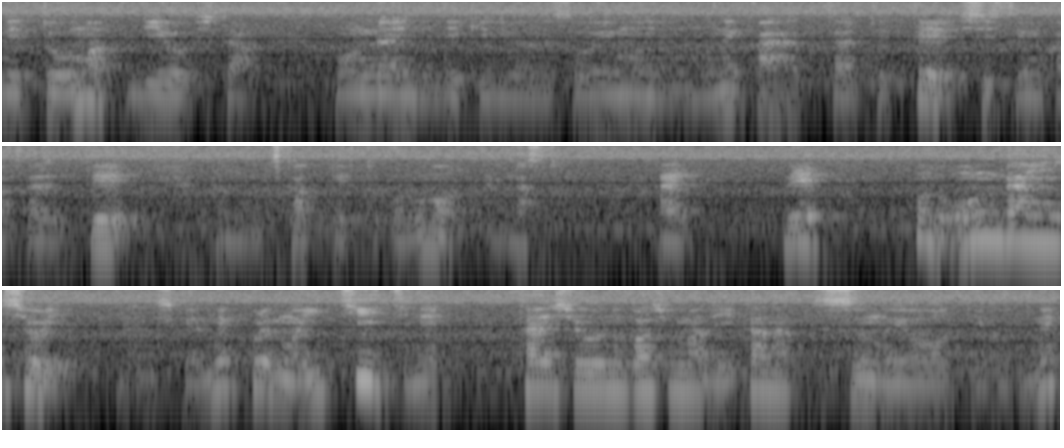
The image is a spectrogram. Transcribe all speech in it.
ネットをまあ利用したオンラインでできるようなそういうものもね開発されててシステム化されてあの使っているところもありますと。はい、で今度オンライン処理なんですけどね。これもいちいちね対象の場所まで行かなくて済むよっていうことね、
